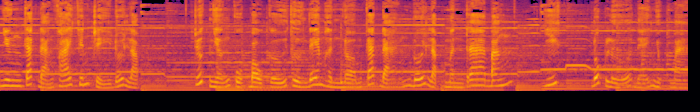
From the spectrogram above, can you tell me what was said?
nhưng các đảng phái chính trị đối lập. Trước những cuộc bầu cử thường đem hình nộm các đảng đối lập mình ra bắn giết, đốt lửa để nhục mạ.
